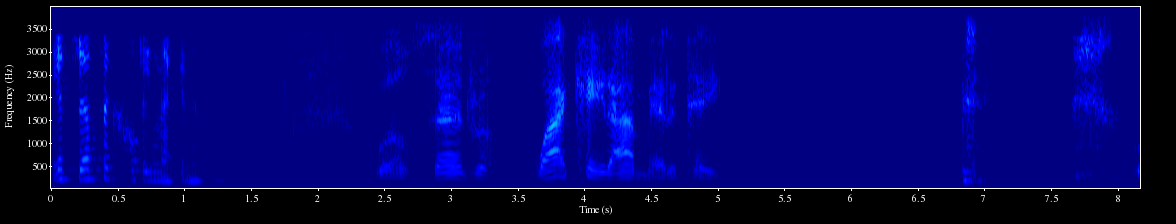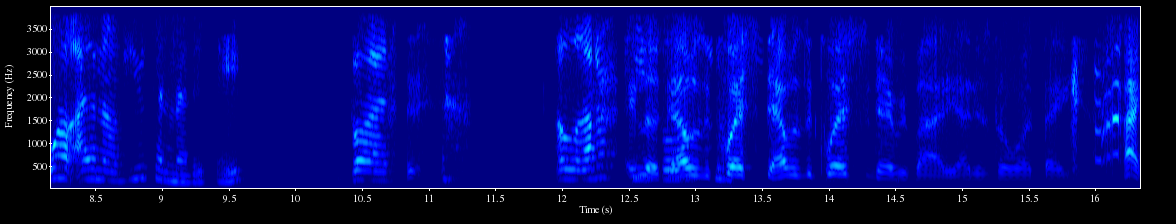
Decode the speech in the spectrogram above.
It's just a coping mechanism. Well, Sandra, why can't I meditate? well, I don't know if you can meditate, but a lot of people. Hey, look, that was a question. That was a question, everybody. I just don't want to think I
